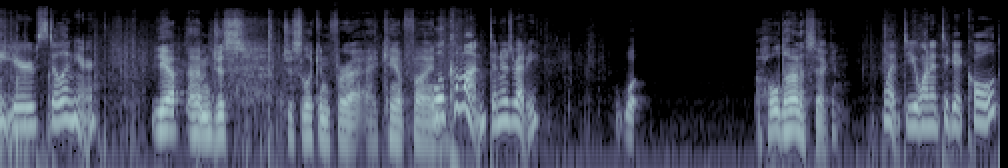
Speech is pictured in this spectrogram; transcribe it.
you're still in here. Yep, I'm just just looking for. I, I can't find. Well, come on, dinner's ready. what? Hold on a second. What, do you want it to get cold?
